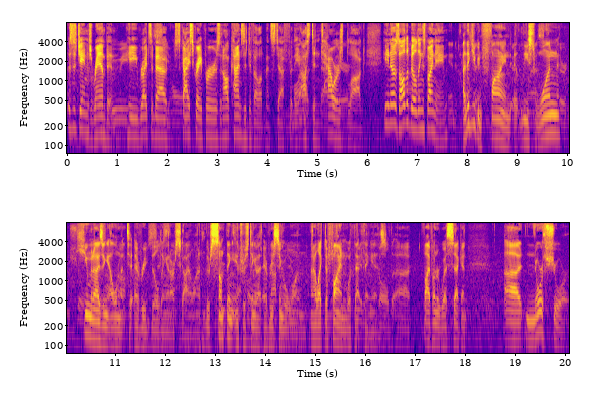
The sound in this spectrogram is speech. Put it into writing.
This is James Rambin. He writes about skyscrapers and all kinds of development stuff for the Austin Towers blog. He knows all the buildings by name. I think you can find at least one humanizing element to every building in our skyline. I think there's something interesting about every single one, and I like to find what that thing is. Called uh, 500 West Second. Uh, North Shore.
